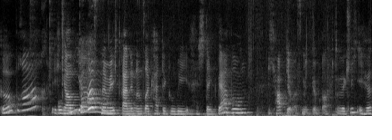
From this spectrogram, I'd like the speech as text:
mitgebracht? Ich glaube, oh, ja. du bist nämlich dran in unserer Kategorie Hashtag Werbung. Ich habe dir was mitgebracht. Wirklich? Ich höre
